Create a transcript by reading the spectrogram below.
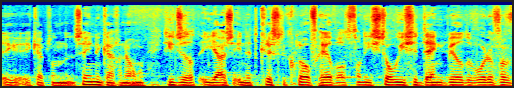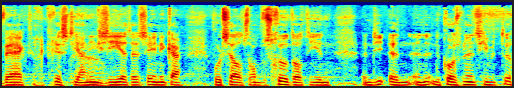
ik, ik heb dan Seneca genomen. Je ziet dus dat juist in het christelijk geloof... heel wat van die stoïsche denkbeelden worden verwerkt... gechristianiseerd. Ja. Seneca wordt zelfs van beschuldigd dat hij een, een, een, een correspondentie met de,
